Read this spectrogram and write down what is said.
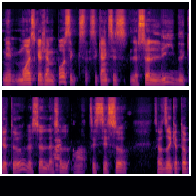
mais moi, ce que j'aime pas, c'est quand c'est le seul lead que tu as, le seul, la seule. Ah, c'est ça. Ça veut dire que tu Tu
